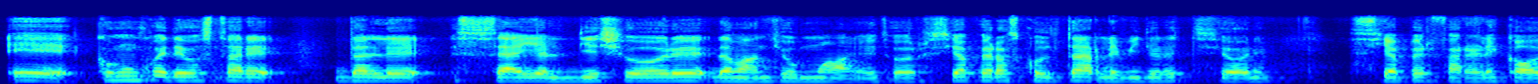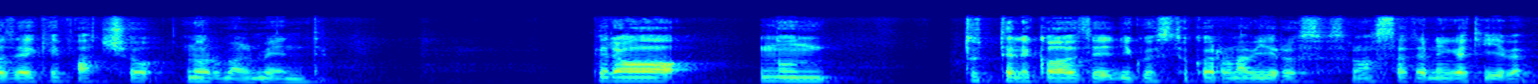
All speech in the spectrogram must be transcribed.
E comunque devo stare dalle 6 alle 10 ore davanti a un monitor, sia per ascoltare le video lezioni, sia per fare le cose che faccio normalmente. Però non tutte le cose di questo coronavirus sono state negative.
